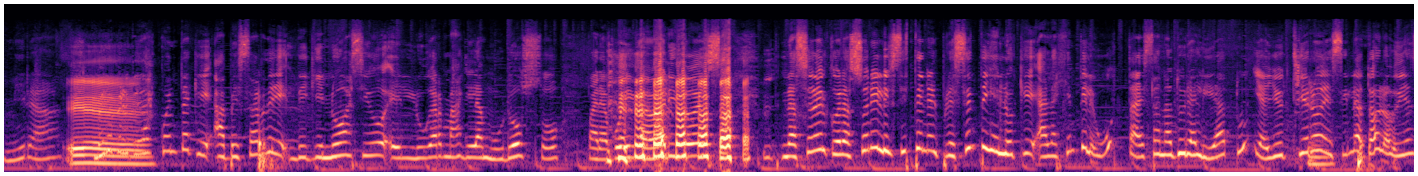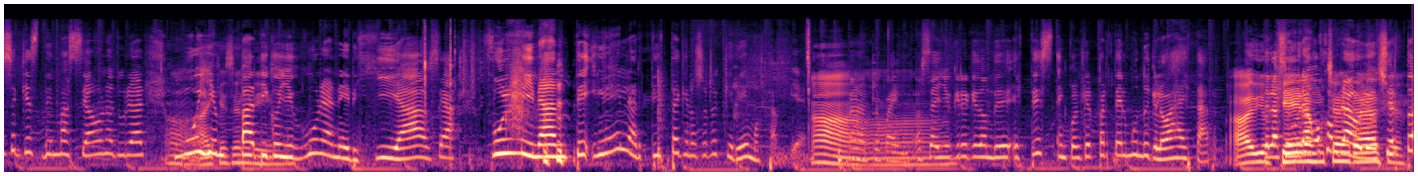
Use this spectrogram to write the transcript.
Mira, pero te das cuenta que a pesar de, que no ha sido el lugar más glamuroso para poder grabar y todo eso, nació del corazón y lo hiciste en el presente y es lo que a la gente le gusta, esa naturalidad tuya. Yo quiero decirle a toda la audiencia que es demasiado natural, muy empático, llegó una energía, o sea, fulminante y es el artista que nosotros queremos también para nuestro país. O sea, yo creo que donde estés en cualquier parte del mundo que lo vas a estar. Ay, Dios Te lo aseguramos con ¿cierto?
